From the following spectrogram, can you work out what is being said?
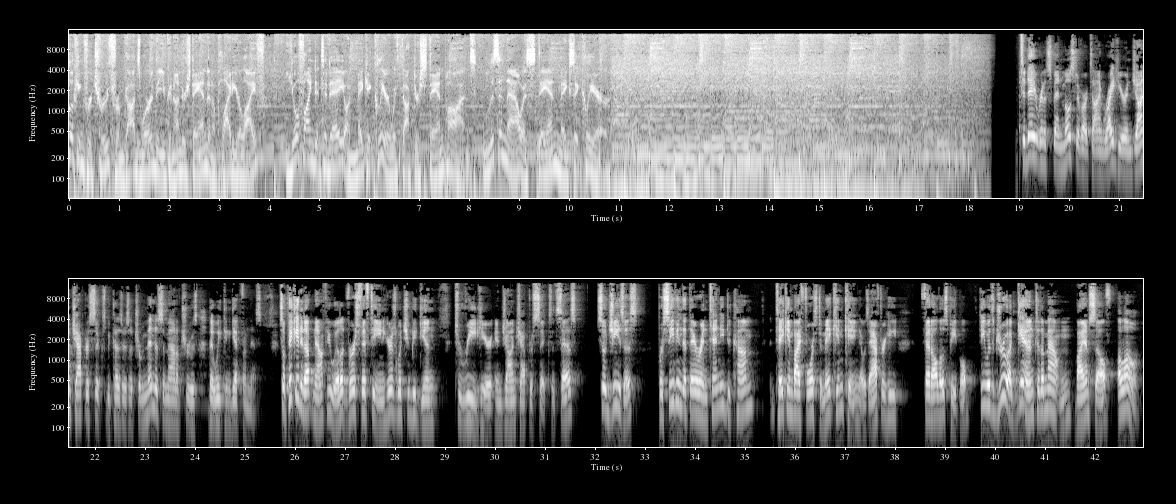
looking for truth from God's Word that you can understand and apply to your life? You'll find it today on Make It Clear with Dr. Stan Ponz. Listen now as Stan makes it clear. Today, we're going to spend most of our time right here in John chapter 6 because there's a tremendous amount of truths that we can get from this. So, picking it up now, if you will, at verse 15, here's what you begin to read here in John chapter 6. It says, So Jesus, perceiving that they were intending to come and take him by force to make him king, that was after he fed all those people, he withdrew again to the mountain by himself alone.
